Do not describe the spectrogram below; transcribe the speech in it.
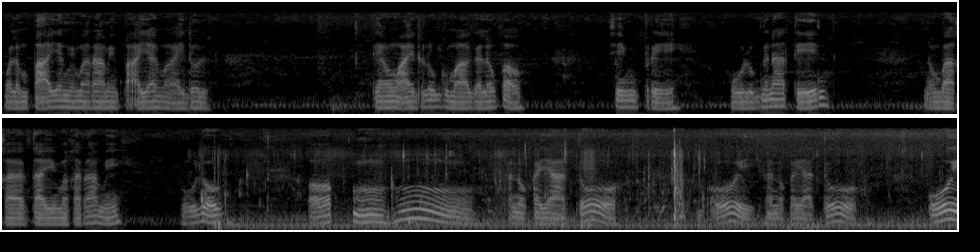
walang payan, may maraming payan mga idol. Kaya mga idol, oh, gumagalaw pa oh. Siyempre, hulog na natin. Nang baka tayo makarami. Hulog. Op, mhm. Ano kaya to? Oy, ano kaya to? Uy,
